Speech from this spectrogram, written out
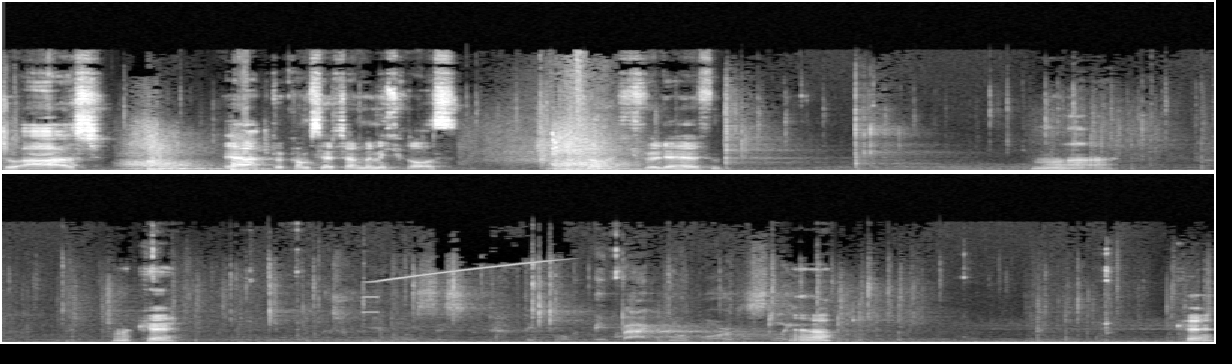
du Arsch. Ja, du kommst jetzt scheinbar nicht raus. Doch, ich will dir helfen. Ah. Okay. Ja. Okay.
